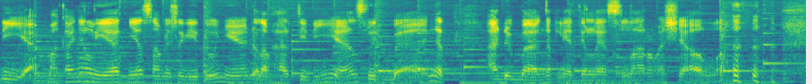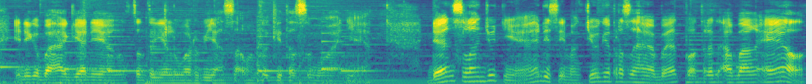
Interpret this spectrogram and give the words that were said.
dia. Makanya liatnya sampai segitunya dalam hati dia, sweet banget. Ada banget liatin Leslar, Masya Allah. ini kebahagiaan yang tentunya luar biasa untuk kita semuanya. Dan selanjutnya disimak juga persahabat potret Abang L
